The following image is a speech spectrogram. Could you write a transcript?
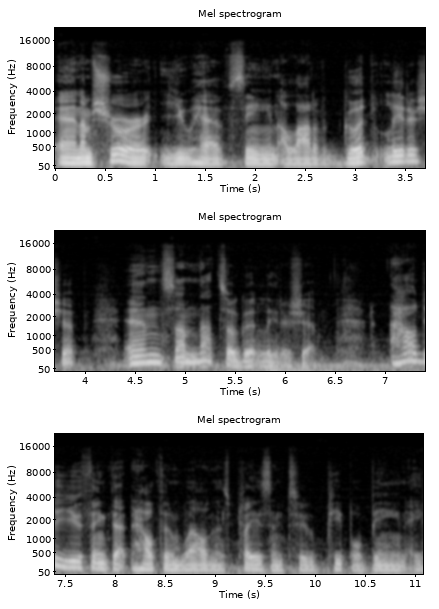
And I'm sure you have seen a lot of good leadership and some not so good leadership. How do you think that health and wellness plays into people being a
